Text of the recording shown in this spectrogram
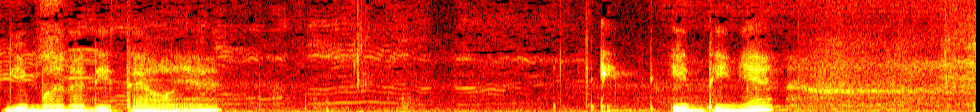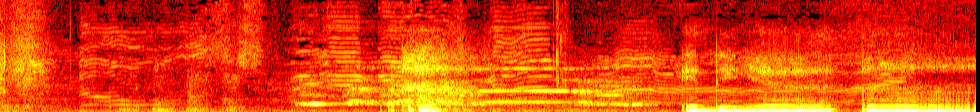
gimana detailnya. Intinya uh, intinya uh,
